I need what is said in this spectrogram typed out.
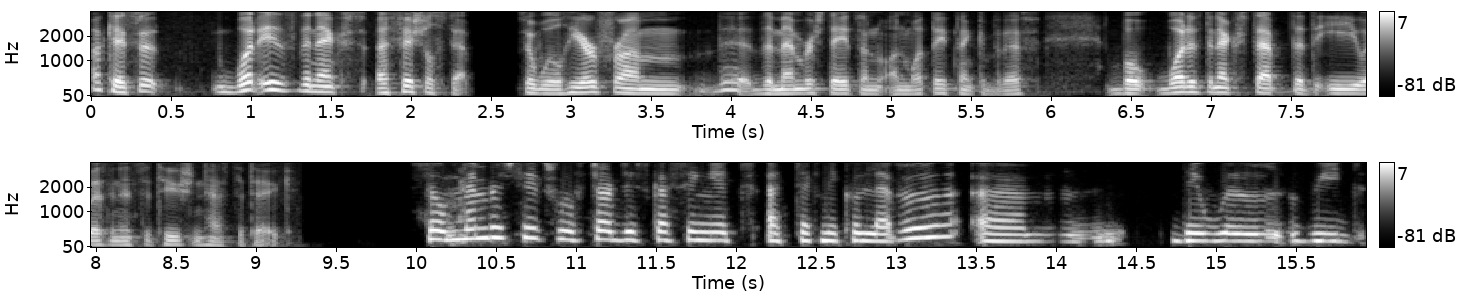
Okay, so what is the next official step? So we'll hear from the, the member states on, on what they think of this, but what is the next step that the EU as an institution has to take? So member states will start discussing it at technical level. Um, they will read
